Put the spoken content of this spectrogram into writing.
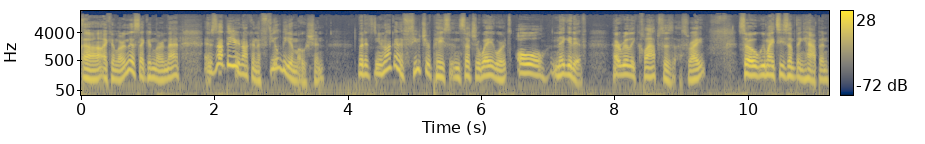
Uh, I can learn this, I can learn that. And it's not that you're not going to feel the emotion, but it's, you're not going to future pace it in such a way where it's all negative. That really collapses us, right? So we might see something happen.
